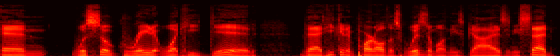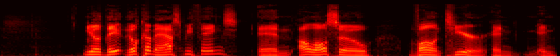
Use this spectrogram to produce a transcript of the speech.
and was so great at what he did that he can impart all this wisdom on these guys. And he said, you know, they, they'll come ask me things, and I'll also volunteer and and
